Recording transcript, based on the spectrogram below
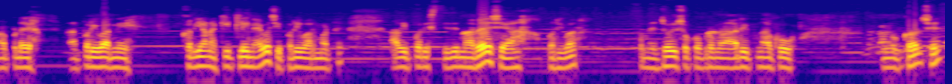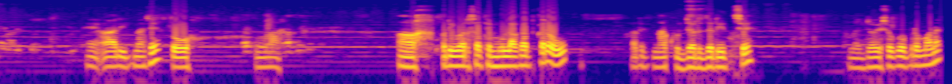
આપણે આ પરિવારની કરિયાણા કીટ લઈને આવ્યા છીએ પરિવાર માટે. આવી પરિસ્થિતિમાં રહે છે આ પરિવાર. તમે જોઈ શકો પ્રમાણે આ રીતના આખું એમનું ઘર છે. એ આ રીતના છે. તો હમણાં પરિવાર સાથે મુલાકાત કરાવું. આ રીતના આખું જર્જરિત છે. તમે જોઈ શકો પ્રમાણે.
